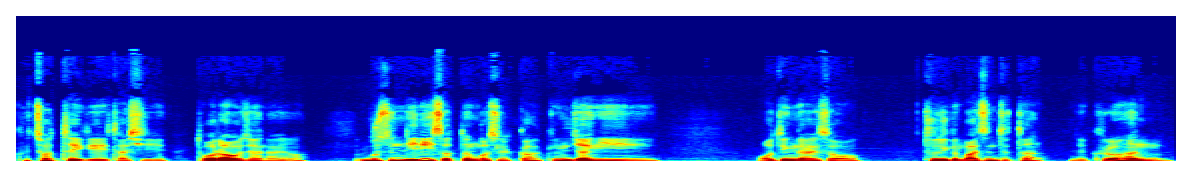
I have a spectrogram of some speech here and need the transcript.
그 저택에 다시 돌아오잖아요. 무슨 일이 있었던 것일까? 굉장히 어딘가에서 두들겨 맞은 듯한 그러한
